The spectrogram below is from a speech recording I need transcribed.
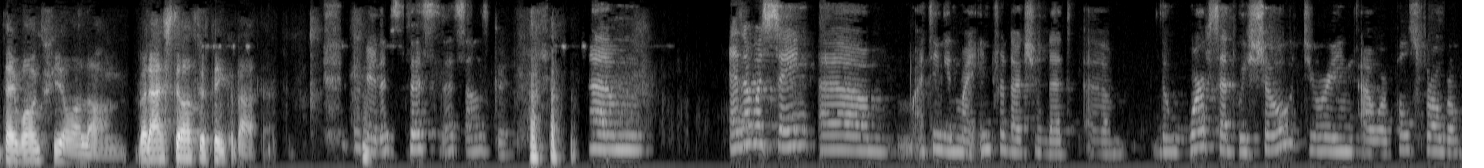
they won't feel alone. But I still have to think about that. okay, that's, that's that sounds good. um, as I was saying, um, I think in my introduction that um, the works that we show during our Pulse program,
